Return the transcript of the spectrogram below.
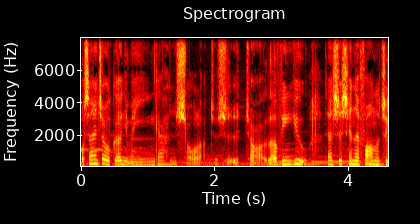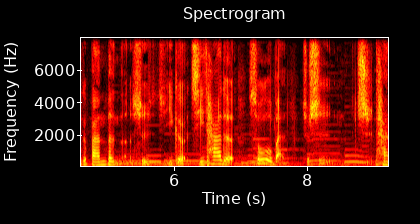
我相信这首歌你们应该很熟了，就是叫《Loving You》。但是现在放的这个版本呢，是一个吉他的 solo 版，就是指弹。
